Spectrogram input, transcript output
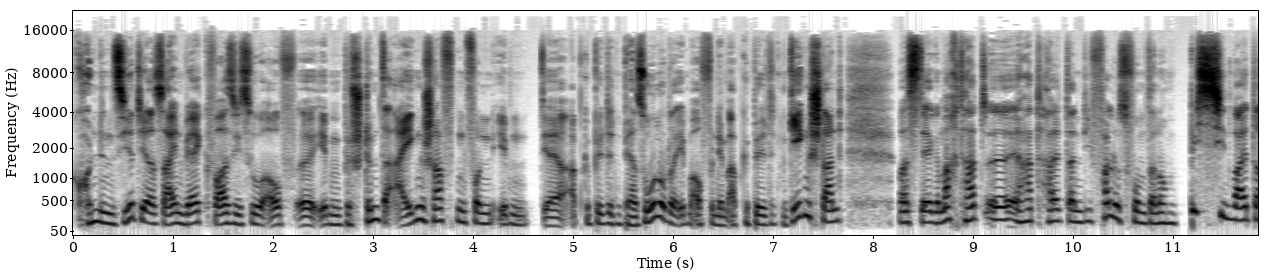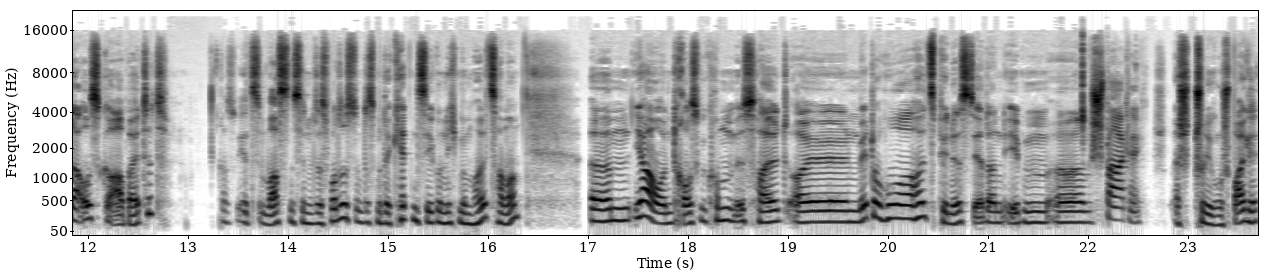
kondensiert ja sein Werk quasi so auf äh, eben bestimmte Eigenschaften von eben der abgebildeten Person oder eben auch von dem abgebildeten Gegenstand. Was der gemacht hat, äh, er hat halt dann die Phallusform da noch ein bisschen weiter ausgearbeitet. Also jetzt im wahrsten Sinne des Wortes und das mit der Kettensäge und nicht mit dem Holzhammer. Ähm, ja, und rausgekommen ist halt ein meterhoher Holzpenis, der dann eben ähm, Spargel. Entschuldigung, Spargel,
